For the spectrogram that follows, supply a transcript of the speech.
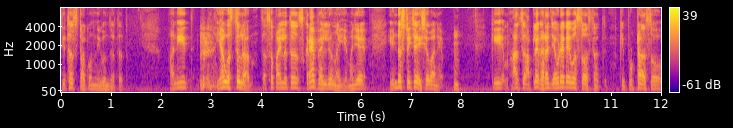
तिथंच टाकून निघून जातात आणि या वस्तूला तसं पाहिलं तर स्क्रॅप व्हॅल्यू नाही आहे म्हणजे इंडस्ट्रीच्या हिशोबाने. की आज आपल्या घरात जेवढ्या काही वस्तू असतात की पुठ्ठा असो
